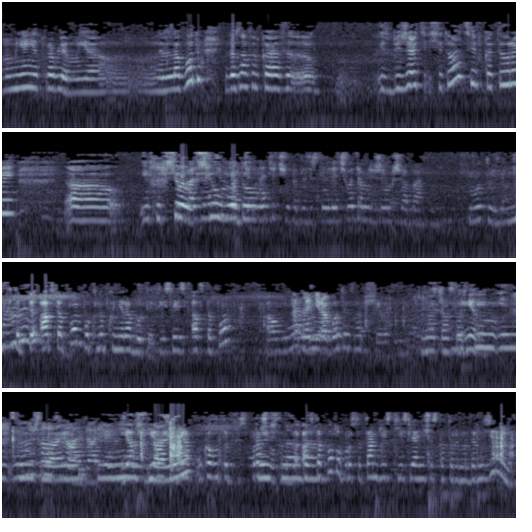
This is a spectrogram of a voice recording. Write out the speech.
у меня нет проблем. Я м, налила воду, я должна только э, избежать ситуации, в которой э, если все, Только, всю знаете, воду... знаете, очень подозрительно, для чего там режим шаббатный? Вот именно. Автопомпа кнопка не работает. Если есть автопомп, А у меня Она она не работает вообще. Ну это Просто нет. я, я не- я не знаю, да. я не Я, я, знаю. я у кого-то То спрашивала, есть когда надо- автопомпа, просто там есть, если они сейчас, которые модернизированы,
